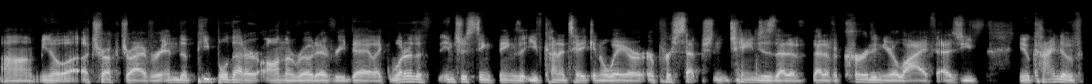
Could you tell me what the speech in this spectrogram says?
um, you know, a, a, truck driver and the people that are on the road every day? Like, what are the interesting things that you've kind of taken away, or, or, perception changes that have that have occurred in your life as you've you know kind of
